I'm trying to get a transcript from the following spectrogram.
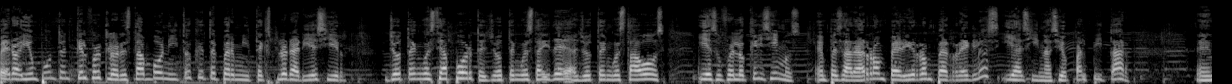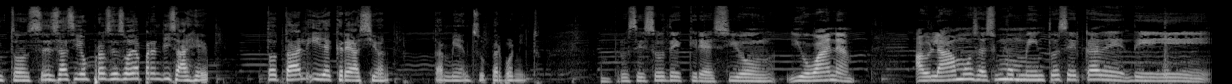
pero hay un punto en que el folclore es tan bonito que te permite explorar y decir, yo tengo este aporte, yo tengo esta idea, yo tengo esta voz. Y eso fue lo que hicimos, empezar a romper y romper reglas y así nació Palpitar. Entonces ha sido un proceso de aprendizaje total y de creación también súper bonito. Un proceso de creación. Giovanna, hablábamos hace un momento acerca de,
